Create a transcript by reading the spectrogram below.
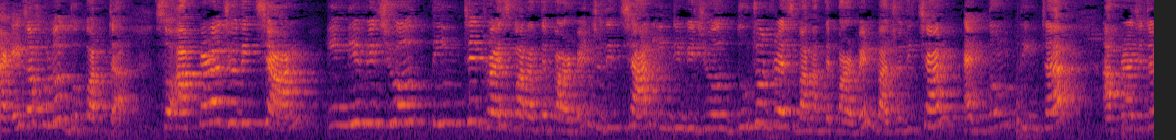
আর এটা হলো দুপাট্টা। সো আপনারা যদি চান ইন্ডিভিজুয়াল তিনটে ড্রেস বানাতে পারবেন। যদি চান ইন্ডিভিজুয়াল দুটো ড্রেস বানাতে পারবেন বা যদি চান, একদম তিনটা আপনারা যেটা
